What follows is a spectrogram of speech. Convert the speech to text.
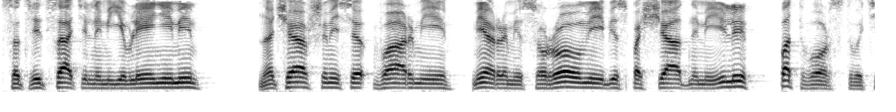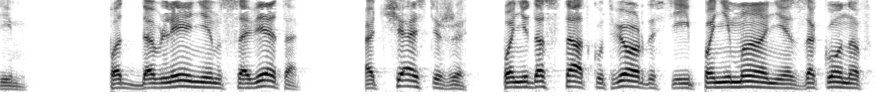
с отрицательными явлениями, начавшимися в армии, мерами суровыми и беспощадными, или потворствовать им. Под давлением Совета, отчасти же по недостатку твердости и понимания законов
